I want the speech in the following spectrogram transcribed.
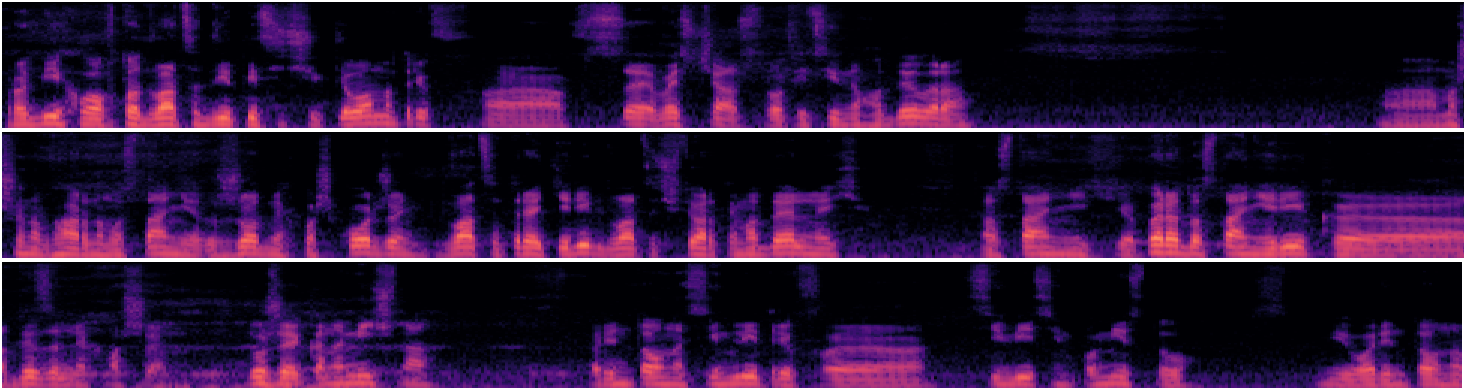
Пробіг у авто 22 тисячі кілометрів. Все, весь час офіційного дилера. Машина в гарному стані, жодних пошкоджень. 23 рік, 24 модельний. Останній, передостанній рік е, дизельних машин. Дуже економічна. Орієнтовно 7 літрів, е, 7-8 по місту і орієнтовно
